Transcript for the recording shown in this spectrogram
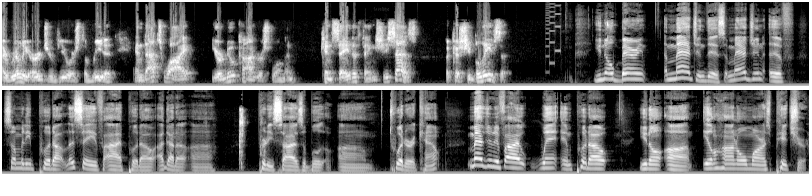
I really urge your viewers to read it, and that's why your new Congresswoman can say the things she says, because she believes it. You know, Barry, imagine this. Imagine if somebody put out, let's say if I put out, I got a, uh, pretty sizable um, Twitter account. Imagine if I went and put out, you know, uh, Ilhan Omar's picture.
